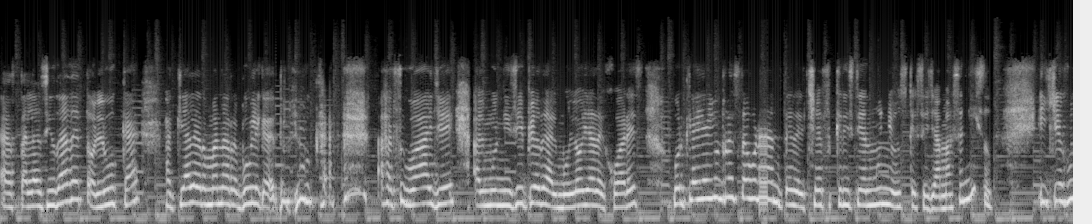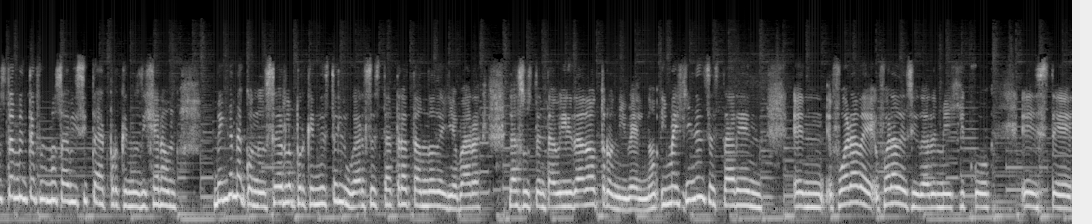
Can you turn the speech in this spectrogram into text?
hasta la ciudad de Toluca, aquí a la hermana República de Toluca, a su valle, al municipio de Almuloya de Juárez, porque ahí hay un restaurante del chef Cristian Muñoz que se llama Cenizo y que justamente fuimos a visitar porque nos dijeron, vengan a conocerlo porque en este lugar se está tratando de llevar la sustentabilidad a otro nivel, ¿no? Imagínense estar en, en fuera de fuera de Ciudad de México, este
